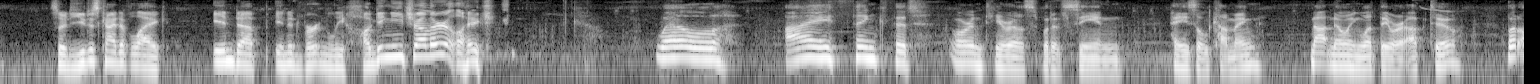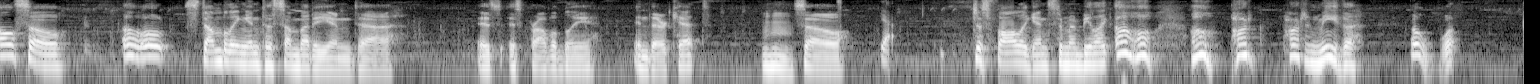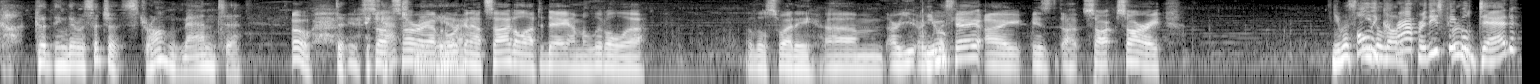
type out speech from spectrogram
so do you just kind of like end up inadvertently hugging each other? Like, Well, I think that Orontiros would have seen Hazel coming, not knowing what they were up to, but also, oh, oh stumbling into somebody and uh, is is probably in their kit. So Yeah. just fall against him and be like, oh, oh, oh, pardon, pardon me. The, oh, what? God, good thing there was such a strong man to. oh, To- to so catch sorry, me I've been here. working outside a lot today. I'm a little, uh, a little sweaty. Um, are you are you, You must- okay? I is uh, so, sorry. You must Holy eat a lot of crap! Are these people fruit. dead?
